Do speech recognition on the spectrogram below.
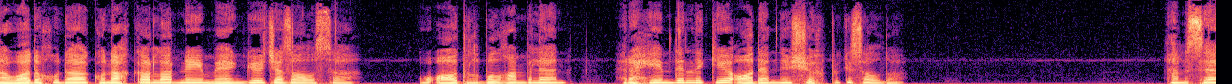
Navadı Xuda günahkarlarını məngü cəzalasa, у adil bolğan bilən, rahimdilligi odamni sho'hbiga soldi amsa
